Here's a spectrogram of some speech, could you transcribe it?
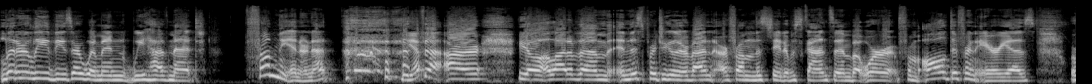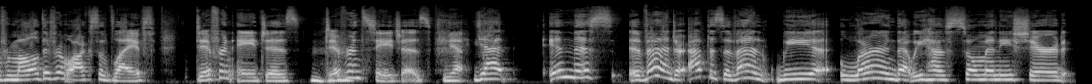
literally these are women we have met from the internet Yep. that are, you know, a lot of them in this particular event are from the state of Wisconsin, but we're from all different areas. We're from all different walks of life, different ages, different stages. Mm-hmm. Yeah. Yet in this event or at this event, we learned that we have so many shared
